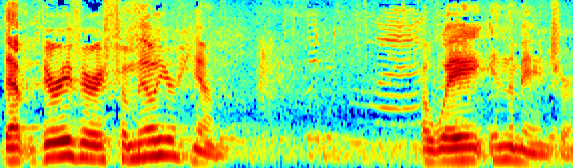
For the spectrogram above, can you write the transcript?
that very, very familiar hymn, Away in the Manger.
